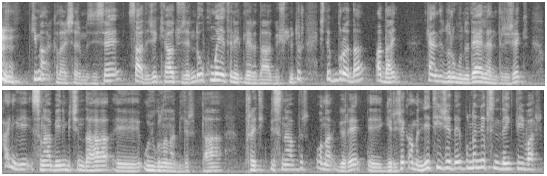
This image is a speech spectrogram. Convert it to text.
kimi arkadaşlarımız ise sadece kağıt üzerinde okuma yetenekleri daha güçlüdür. İşte burada aday kendi durumunu değerlendirecek. Hangi sınav benim için daha e, uygulanabilir, daha pratik bir sınavdır ona göre e, girecek. Ama neticede bunların hepsinin denkliği var.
